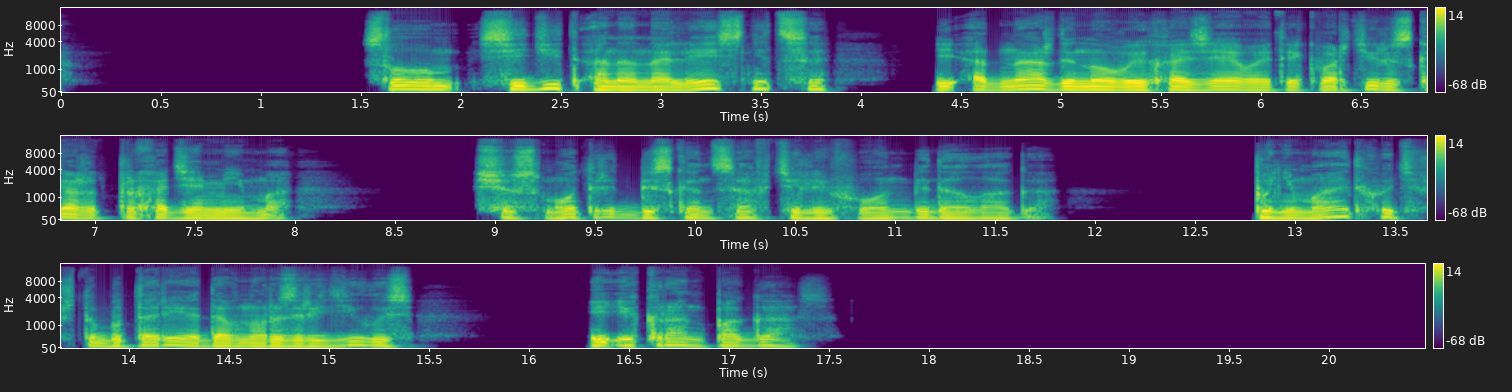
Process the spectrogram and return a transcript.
Словом, сидит она на лестнице, и однажды новые хозяева этой квартиры скажут, проходя мимо, все смотрит без конца в телефон, бедолага. Понимает хоть, что батарея давно разрядилась, и экран погас.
